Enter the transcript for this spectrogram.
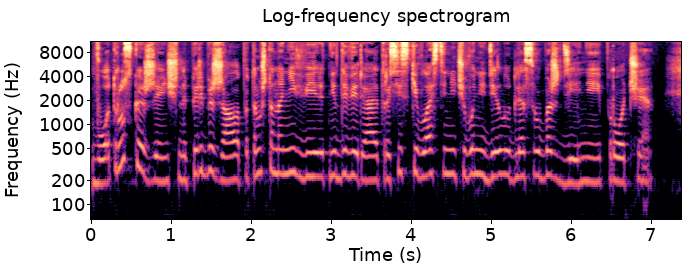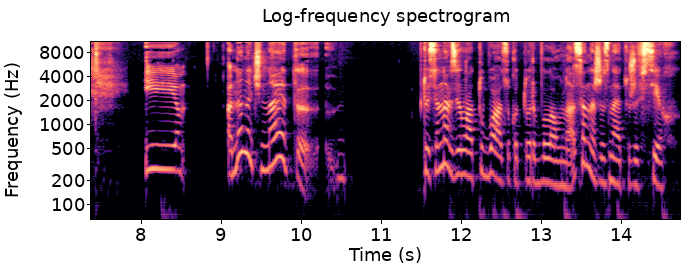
вот, русская женщина перебежала, потому что она не верит, не доверяет, российские власти ничего не делают для освобождения и прочее. И она начинает, то есть она взяла ту базу, которая была у нас, она же знает уже всех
